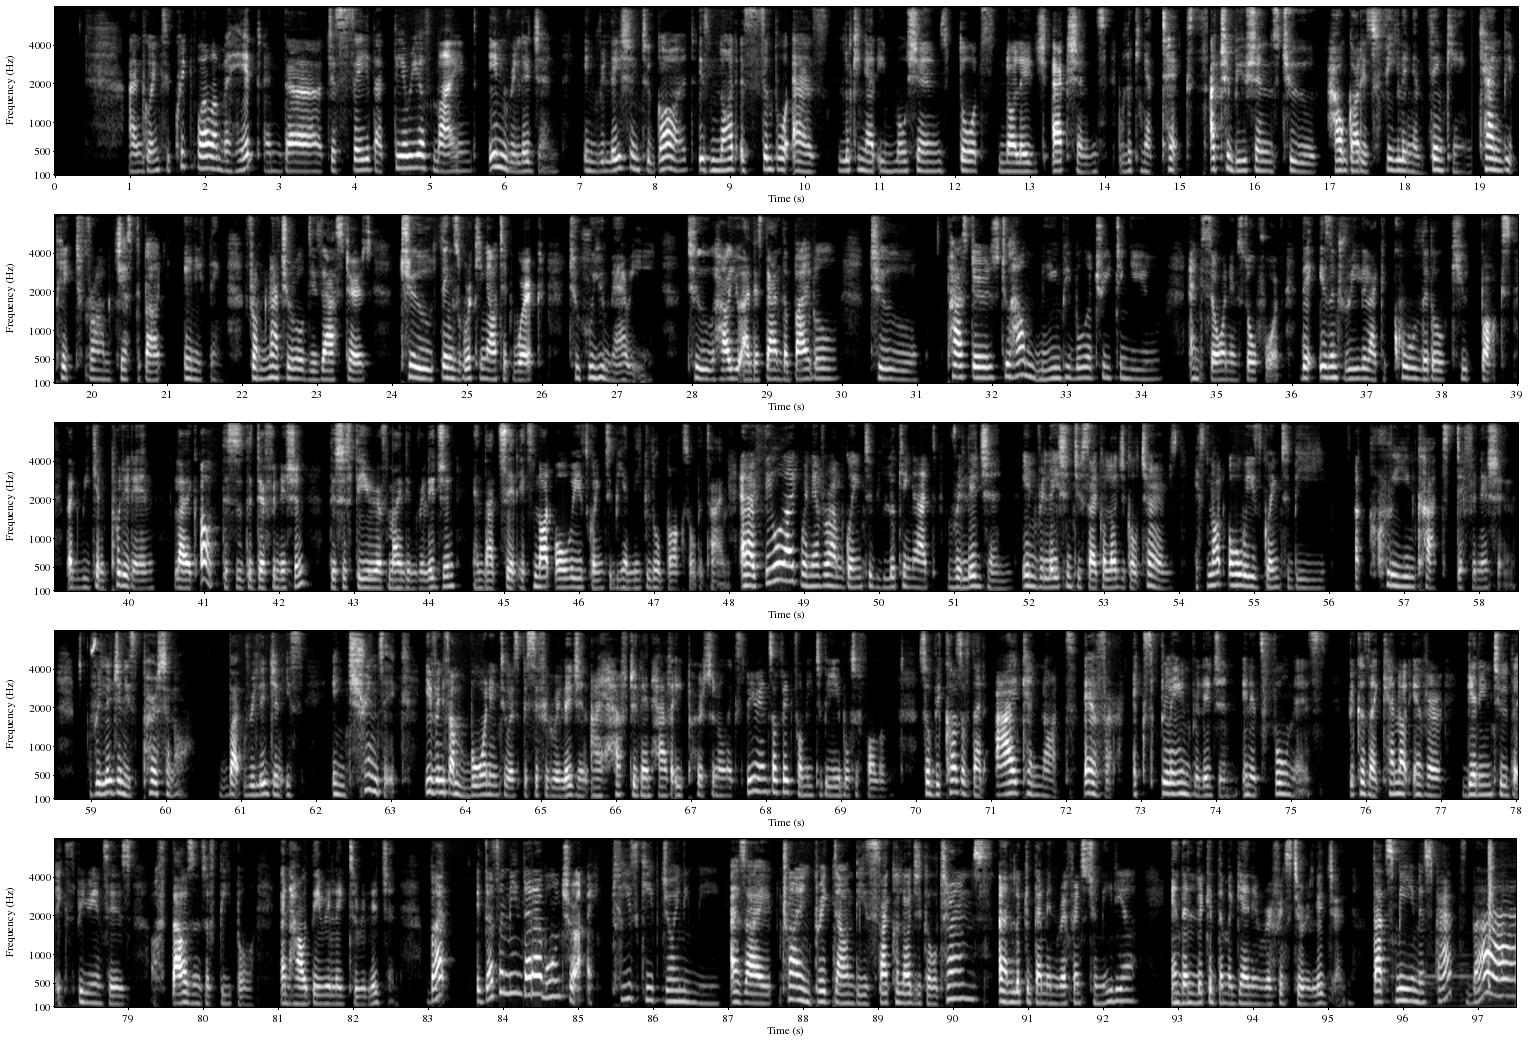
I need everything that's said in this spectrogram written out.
I'm going to quit while I'm ahead and uh, just say that theory of mind in religion in relation to God is not as simple as looking at emotions, thoughts, knowledge, actions, looking at texts. Attributions to how God is feeling and thinking can be picked from just about anything, from natural disasters to things working out at work, to who you marry, to how you understand the Bible, to pastors, to how mean people are treating you, and so on and so forth. There isn't really like a cool little cute box that we can put it in, like, oh, this is the definition. This is theory of mind in religion, and that's it. It's not always going to be a neat little box all the time. And I feel like whenever I'm going to be looking at religion in relation to psychological terms, it's not always going to be a clean cut definition. Religion is personal, but religion is intrinsic. Even if I'm born into a specific religion, I have to then have a personal experience of it for me to be able to follow it. So because of that, I cannot ever explain religion in its fullness because I cannot ever get into the experiences of thousands of people and how they relate to religion. But it doesn't mean that I won't try. Please keep joining me as I try and break down these psychological terms and look at them in reference to media and then look at them again in reference to religion. That's me, Miss Pat. Bye.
